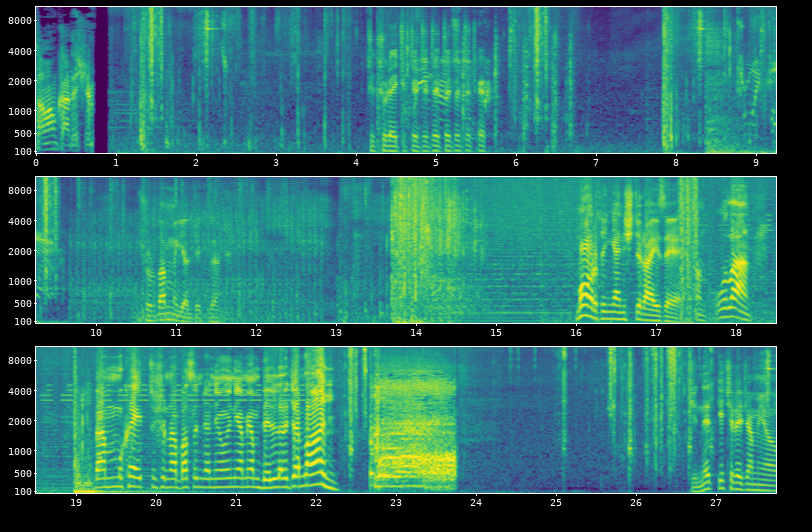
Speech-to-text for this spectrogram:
Tamam kardeşim. Çık şuraya çık çık çık çık çık çık çık. Şuradan mı gelecekler? Mortingen Reise. Ulan ben bu kayıt tuşuna basınca ne oynayamıyorum delireceğim lan. Cinnet geçireceğim ya.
